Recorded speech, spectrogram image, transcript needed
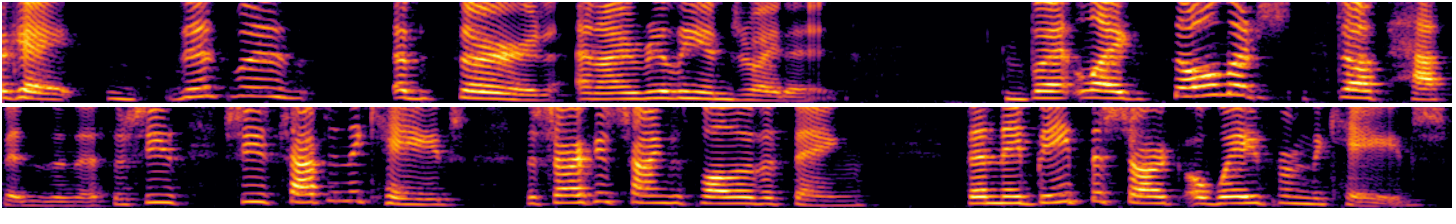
okay, this was absurd and I really enjoyed it. But like so much stuff happens in this. So she's she's trapped in the cage. The shark is trying to swallow the thing. Then they bait the shark away from the cage.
